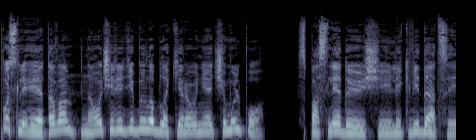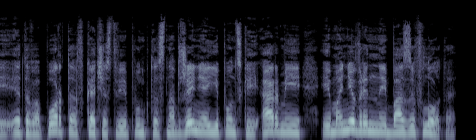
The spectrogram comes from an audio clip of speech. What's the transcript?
После этого на очереди было блокирование Чемульпо, с последующей ликвидацией этого порта в качестве пункта снабжения японской армии и маневренной базы флота,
